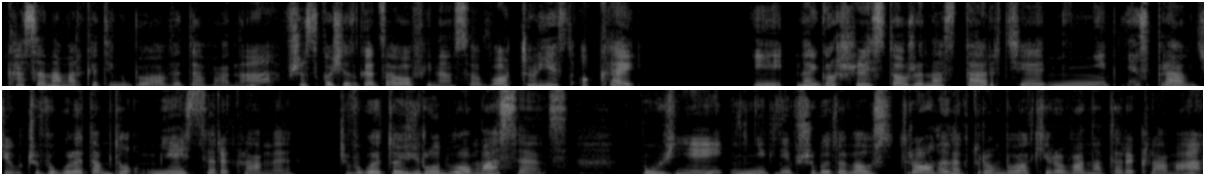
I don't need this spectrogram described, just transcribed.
kasa na marketing była wydawana, wszystko się zgadzało finansowo, czyli jest ok. I najgorsze jest to, że na starcie nikt nie sprawdził, czy w ogóle tamto miejsce reklamy, czy w ogóle to źródło ma sens. Później nikt nie przygotował strony, na którą była kierowana ta reklama,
